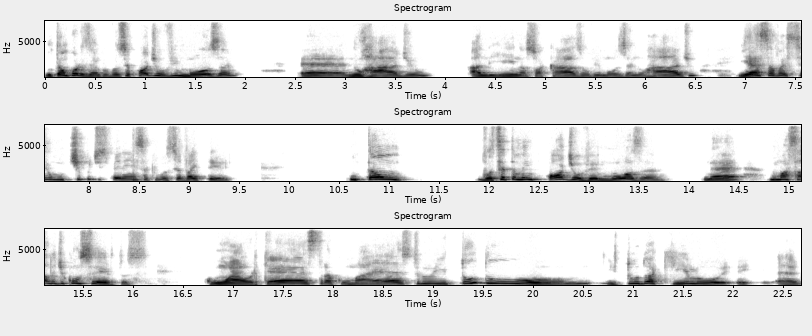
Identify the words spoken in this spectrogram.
Então, por exemplo, você pode ouvir Mozart é, no rádio, ali na sua casa, ouvir Mozart no rádio, e essa vai ser um tipo de experiência que você vai ter. Então, você também pode ouvir Mozart né, numa sala de concertos, com a orquestra, com o maestro e tudo e tudo aquilo, é,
